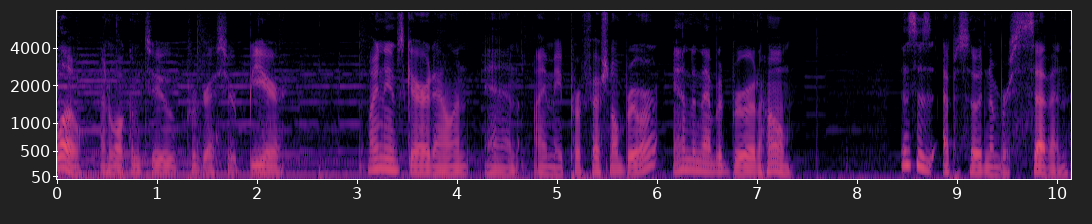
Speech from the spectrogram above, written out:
Hello, and welcome to Progress Your Beer. My name's Garrett Allen, and I'm a professional brewer and an avid brewer at home. This is episode number seven,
